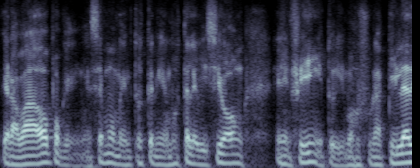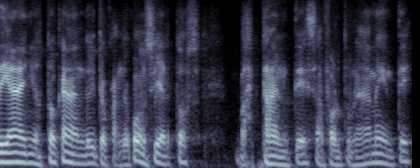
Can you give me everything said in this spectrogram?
grabado porque en ese momento teníamos televisión, en fin, y tuvimos una pila de años tocando y tocando conciertos, bastantes afortunadamente.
